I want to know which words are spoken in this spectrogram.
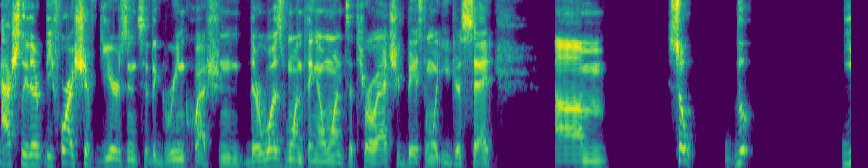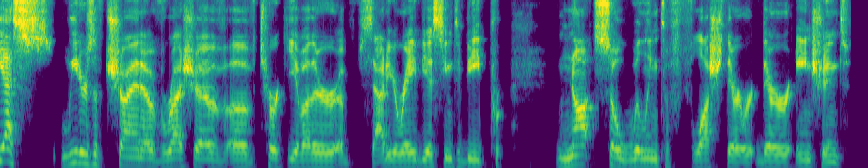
actually, there before I shift gears into the green question, there was one thing I wanted to throw at you based on what you just said. Um, so the yes, leaders of China, of Russia, of, of Turkey, of other of Saudi Arabia seem to be pr- not so willing to flush their their ancient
